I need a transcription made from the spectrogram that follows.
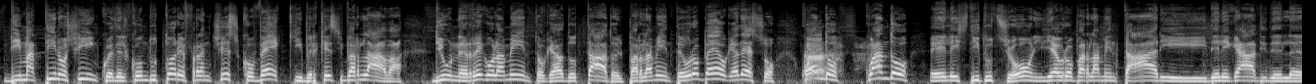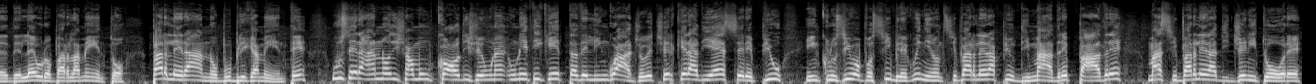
di Mattino 5 del conduttore Francesco Vecchi, perché si parlava di un regolamento che ha adottato il Parlamento europeo che adesso quando, quando, eh, le istituzioni, gli europarlamentari, i delegati del, dell'Europarlamento parleranno pubblicamente, useranno diciamo un codice, una, un'etichetta del linguaggio che cercherà di essere più inclusivo possibile, quindi non si parlerà più di madre e padre, ma si parlerà di genitore,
